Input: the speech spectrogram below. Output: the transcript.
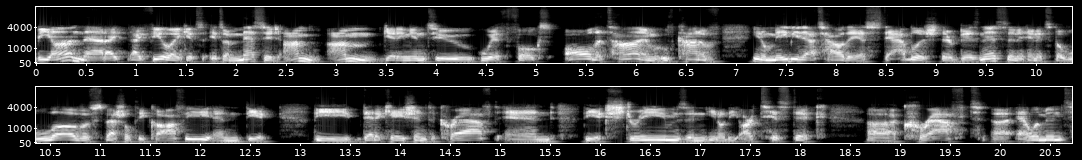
beyond that I, I feel like it's it's a message I'm I'm getting into with folks all the time who've kind of you know maybe that's how they establish their business and, and it's the love of specialty coffee and the the dedication to craft and the extremes and you know the artistic uh, craft uh, element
